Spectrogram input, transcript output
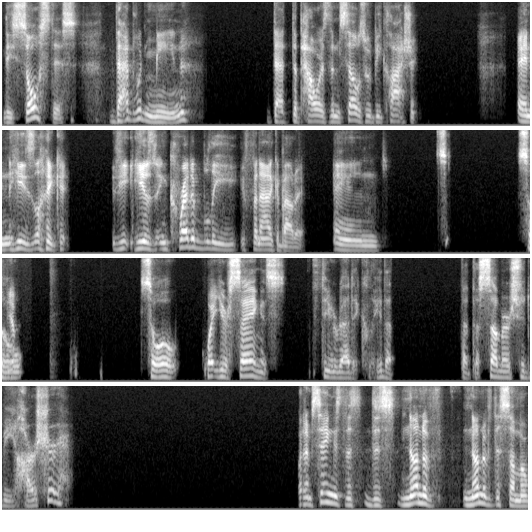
the solstice, that would mean that the powers themselves would be clashing. And he's like, he, he is incredibly fanatic about it. And So, so what you're saying is theoretically that that the summer should be harsher. what I'm saying is this this none of none of the summer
